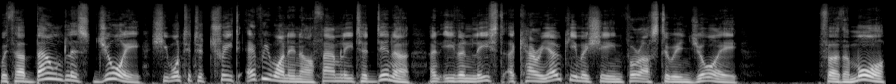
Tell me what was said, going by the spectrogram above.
With her boundless joy, she wanted to treat everyone in our family to dinner and even leased a karaoke machine for us to enjoy. Furthermore,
